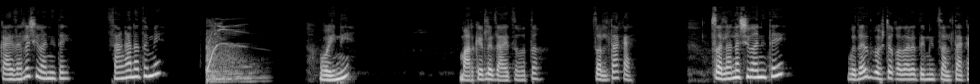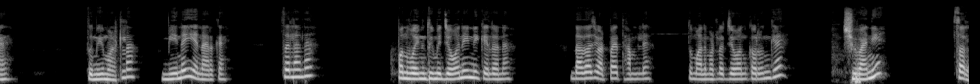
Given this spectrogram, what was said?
काय झालं शिवानी ताई सांगा ना तुम्ही. वहिनी मार्केटला जायचं होतं. चलता काय? चला ना शिवानी ताई. उद्याच गोष्ट करायला तुम्ही चलता काय? तुम्ही म्हटला मी नाही येणार काय? चला ना. पण वहिनी तुम्ही जेवणही नाही केलं ना? दादाजी वाटपाय थांबल्या. तुम्हाला म्हटलं जेवण करून घ्या. शिवानी चल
